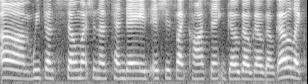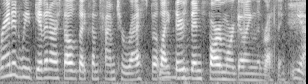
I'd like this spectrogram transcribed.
um we've done so much in those 10 days it's just like constant go go go go go like granted we've given ourselves like some time to rest but like there's been far more going than resting Yeah.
